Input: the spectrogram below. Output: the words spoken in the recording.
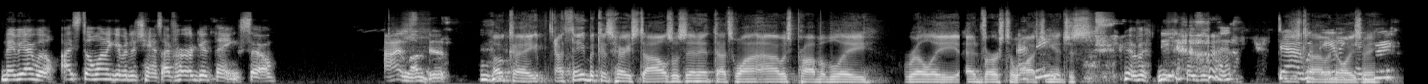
maybe I will. I still want to give it a chance. I've heard good things, so I loved it. Okay, I think because Harry Styles was in it, that's why I was probably really adverse to watching think- it. Just Dad, just with Anna annoys me. Kendrick,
